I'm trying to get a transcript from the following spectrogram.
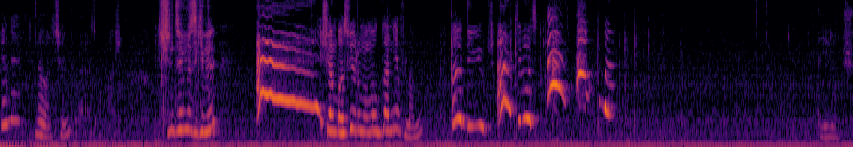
Fenek Ne? Var ok var. Düşündüğümüz gibi. Aa! Şu an basıyorum ama oklar niye fırlamıyor? Aa değiyormuş. Aa değiyormuş. Aa, aa. Değiyormuş.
